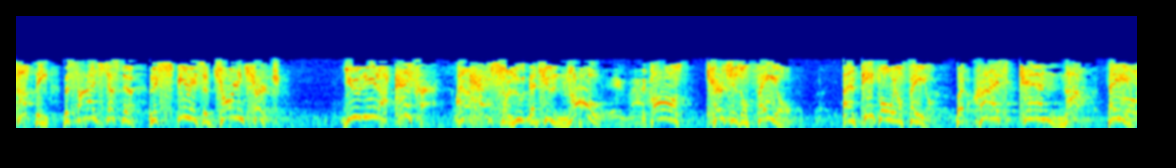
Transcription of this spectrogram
something besides just a, an experience of joining church. You need an anchor, an absolute that you know. Because churches will fail, and people will fail, but Christ cannot fail.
